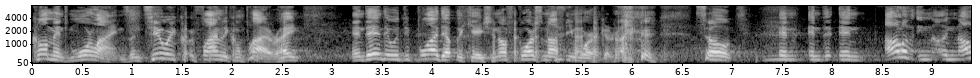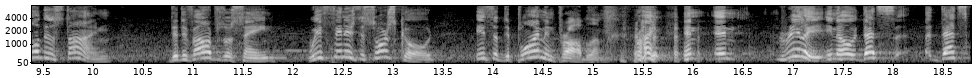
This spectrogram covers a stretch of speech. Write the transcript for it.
comment more lines until we finally compile, right? And then they would deploy the application. Of course, nothing worked, right? so, and, and, and all of, in, in all this time, the developers were saying, we finished the source code. It's a deployment problem, right? and, and really, you know, that's, that's,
